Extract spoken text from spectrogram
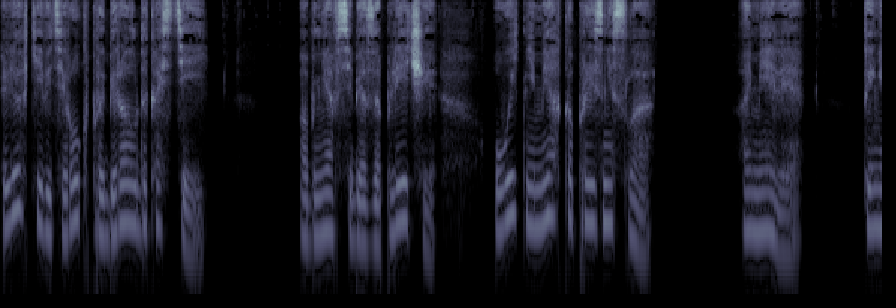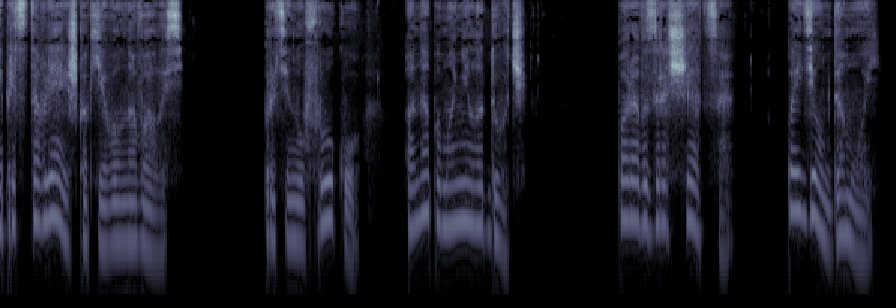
легкий ветерок пробирал до костей. Обняв себя за плечи, Уитни мягко произнесла. «Амелия, ты не представляешь, как я волновалась». Протянув руку, она поманила дочь. «Пора возвращаться. Пойдем домой».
